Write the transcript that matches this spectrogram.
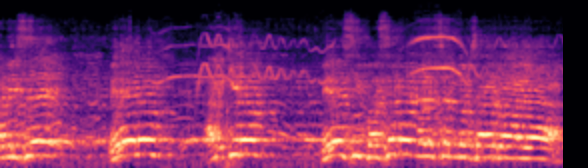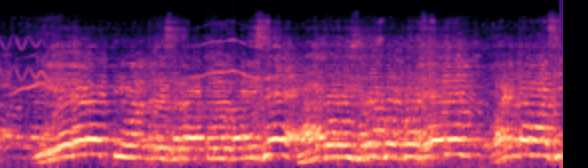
பரிசு. மேலும் அக்கிரம் பேசி பசுமன் நலச்சங்கம் சார்பாக இருநூத்தி ஒன்று சிறப்பு பரிசு. அதனை சிறப்பு மேலும் வண்டவாசி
